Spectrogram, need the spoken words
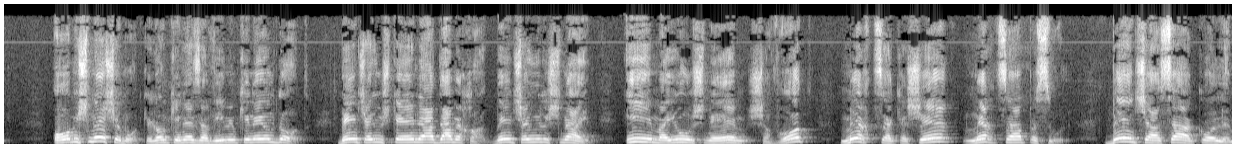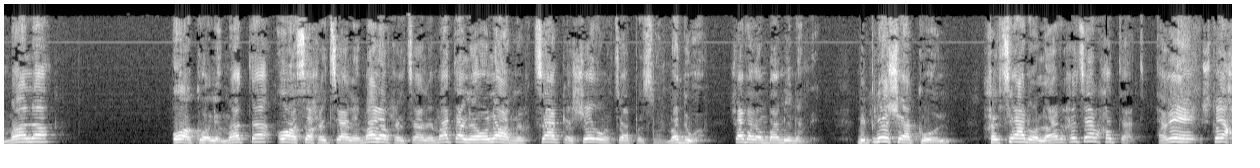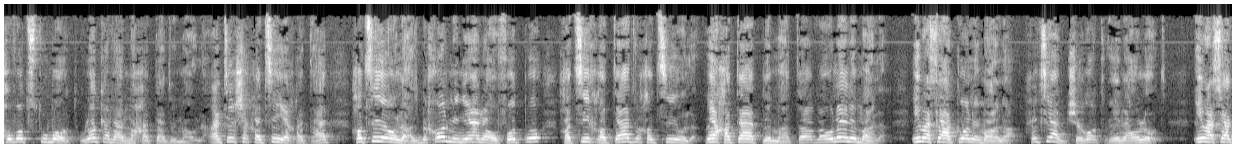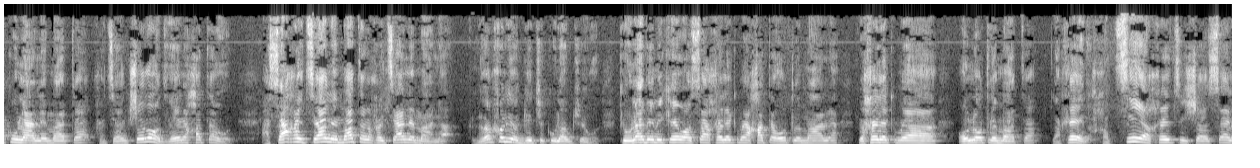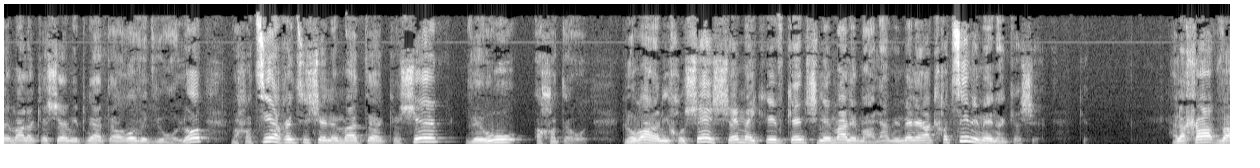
או משני שמות כגון קיני זווים עם קיני יולדות, בין שהיו שתיהן לאדם אחד, בין שהיו לשניים. אם היו שניהם שוות, מרצה כשר, מרצה פסול. בין שעשה הכל למעלה, או הכל למטה, או עשה חצייה למעלה וחצייה למטה, לעולם מרצה כשר ומרצה פסול. מדוע? עכשיו הרמב"ם ינמק. מפני שהכל חציין עולה וחציין חטאת. הרי שתי החובות סתומות, הוא לא קבע מה חטאת ומה עולה, רק צריך שחצי יהיה חטאת, חצי יהיה עולה. אז בכל מניין העופות פה, חצי חטאת וחצי עולה. והחטאת למטה והעולה למעלה. אם עשה הכל למעלה, חציין כשרות והן העולות. אם עשה כולן למטה, חציין כשרות והן החטאות. עשה חציין למטה וחציין למעלה, לא יכול להגיד שכולם כשרות, כי אולי במקרה הוא עשה חלק מהחטאות למעלה וחלק מהעולות למטה, לכן חצי החצי שעשה למעלה כשר מפני התערובת והוא עולות, וחצי החצי שלמטה כשר והוא החטאות. כלומר, אני חושש שמא הקריב כן שלמה למעלה, ממילא רק חצי ממנה כשר. כן. הלכה ו'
